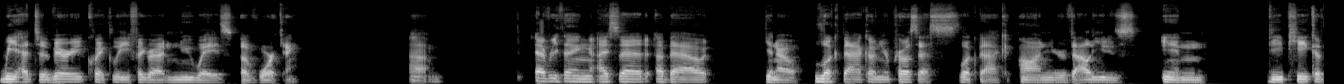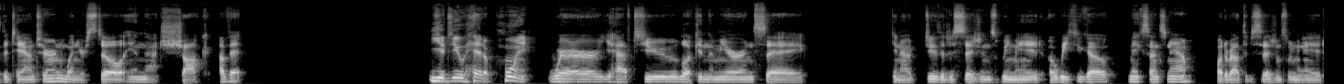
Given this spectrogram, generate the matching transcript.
we had to very quickly figure out new ways of working. Um, everything I said about, you know, look back on your process, look back on your values in the peak of the downturn when you're still in that shock of it you do hit a point where you have to look in the mirror and say, you know, do the decisions we made a week ago make sense now? What about the decisions we made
